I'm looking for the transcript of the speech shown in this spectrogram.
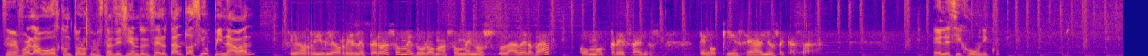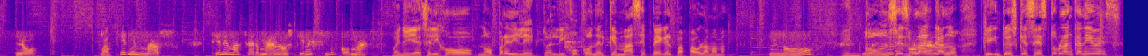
se me fue la voz con todo lo que me estás diciendo. ¿En serio tanto así opinaban? Sí, horrible, horrible. Pero eso me duró más o menos, la verdad, como tres años. Tengo 15 años de casada. ¿Él es hijo único? No, no ¿Cuánto- tiene más. Tiene más hermanos, tiene cinco más. Bueno, y es el hijo no predilecto, el hijo con el que más se pega el papá o la mamá. No. Entonces, No, Blanca, no. ¿qué, entonces, ¿qué es esto, Blanca Nieves?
